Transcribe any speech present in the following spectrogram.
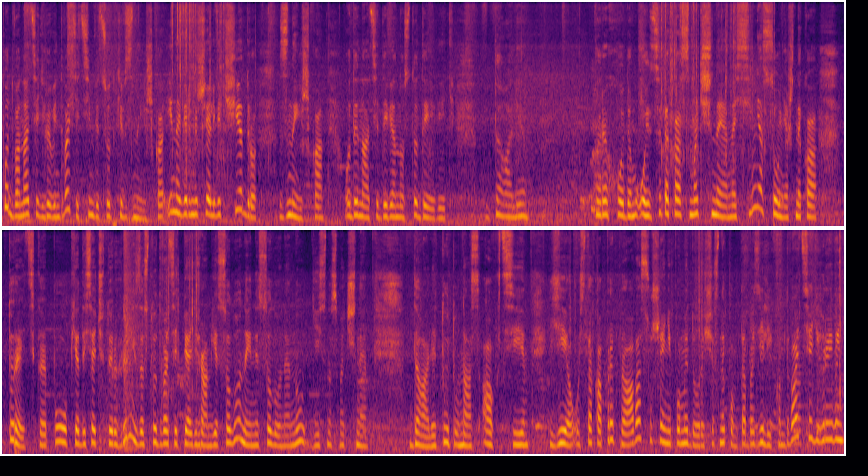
по 12 гривень, 27% знижка. І на вірмішель від щедро знижка 11,99. Далі переходимо. Ой, це така смачне насіння соняшника турецьке по 54 гривні за 125 грам. Є солоне і не солоне. Ну, дійсно смачне. Далі тут у нас акції є ось така приправа, сушені помидори з чесником та базіліком 20 гривень.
